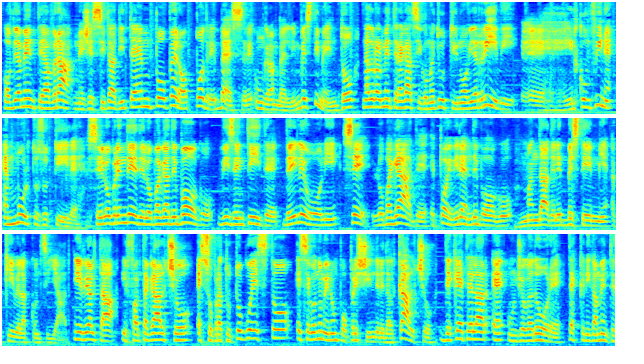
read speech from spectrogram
Ovviamente avrà necessità di tempo, però potrebbe essere un gran bel investimento. Naturalmente, ragazzi, come tutti i nuovi arrivi, eh, il confine è molto sottile. Se lo prendete e lo pagate poco, vi sentite dei leoni. Se lo pagate e poi vi rende poco, mandate le bestemmie a chi ve l'ha consigliato. In realtà, il fantacalcio è soprattutto questo e secondo me non può prescindere dal calcio. De Ketelar è un giocatore tecnicamente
